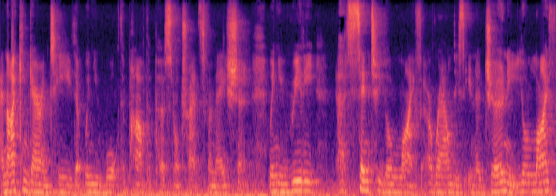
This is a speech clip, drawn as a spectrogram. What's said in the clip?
And I can guarantee that when you walk the path of personal transformation, when you really uh, center your life around this inner journey, your life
